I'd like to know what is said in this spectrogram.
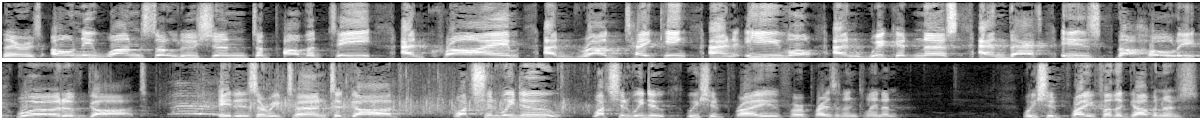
There is only one solution to poverty and crime and drug taking and evil and wickedness, and that is the holy Word of God. It is a return to God. What should we do? What should we do? We should pray for President Clinton. We should pray for the governors.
